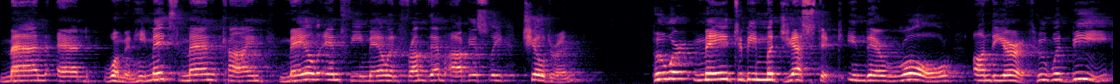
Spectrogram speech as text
man and woman. He makes mankind male and female, and from them, obviously, children who were made to be majestic in their role on the earth, who would be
